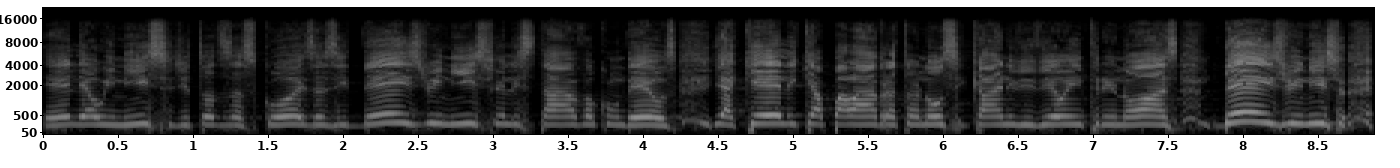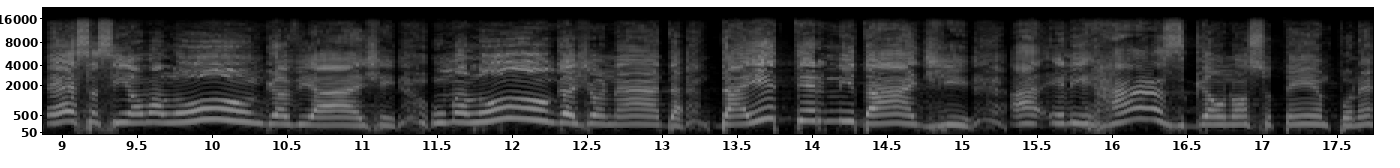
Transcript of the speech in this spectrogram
Ele é o início de todas as coisas, e desde o início Ele estava com Deus, e aquele que a palavra tornou-se carne viveu entre nós, desde o início. Essa sim é uma longa viagem, uma longa jornada da eternidade. ele rasga o nosso tempo, né?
